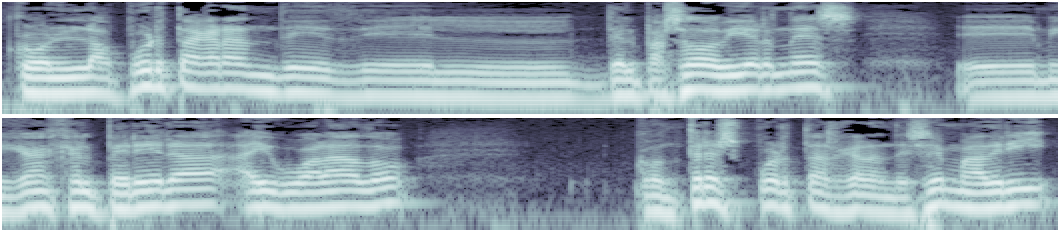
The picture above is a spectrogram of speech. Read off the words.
con la puerta grande del, del pasado viernes, Miguel Ángel Pereira ha igualado con tres puertas grandes en Madrid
